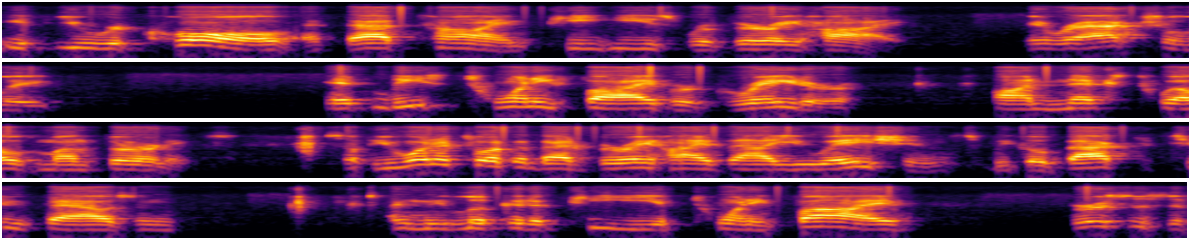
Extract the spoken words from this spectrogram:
if you recall, at that time, PEs were very high. They were actually at least 25 or greater on next 12-month earnings. So if you want to talk about very high valuations, we go back to 2000 and we look at a PE of 25 versus a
